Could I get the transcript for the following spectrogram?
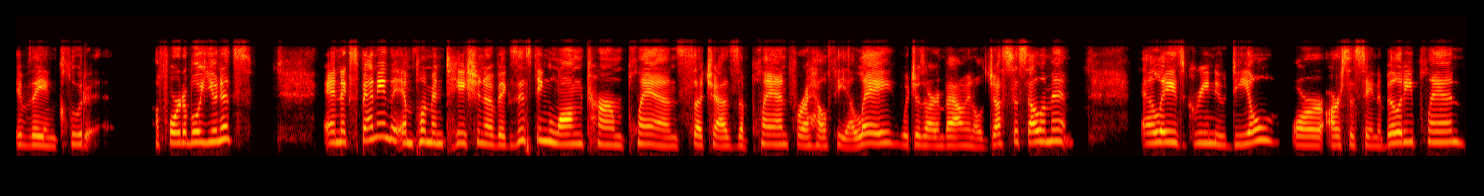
if they include affordable units, and expanding the implementation of existing long-term plans, such as the Plan for a Healthy LA, which is our environmental justice element, LA's Green New Deal, or our sustainability plan,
